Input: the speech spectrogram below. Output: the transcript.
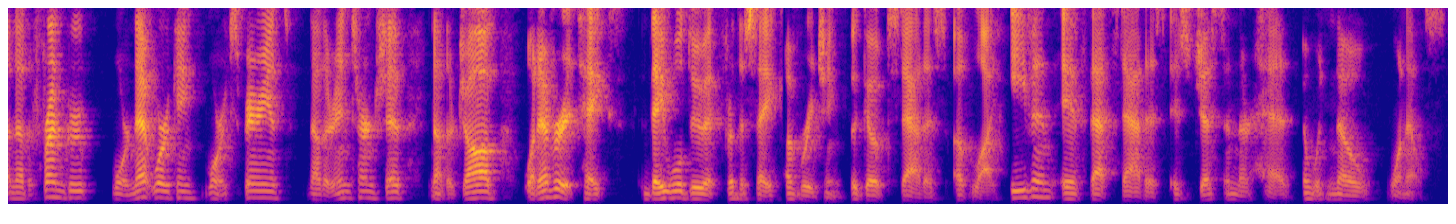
another friend group, more networking, more experience, another internship, another job, whatever it takes, they will do it for the sake of reaching the GOAT status of life, even if that status is just in their head and with no one else.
